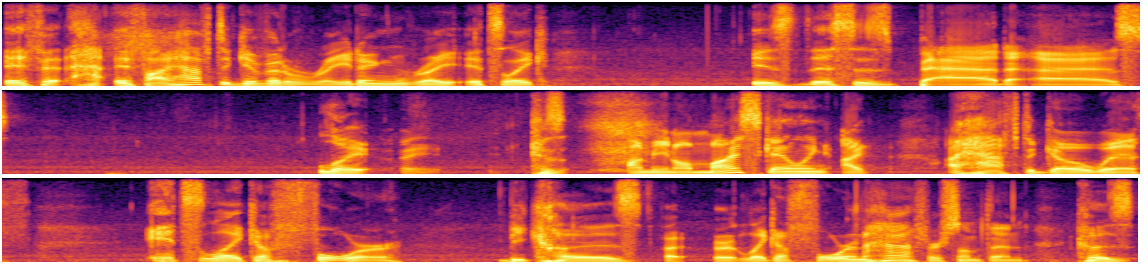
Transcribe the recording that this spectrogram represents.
if it ha- if I have to give it a rating, right? It's like, is this as bad as like, because I mean, on my scaling, I I have to go with it's like a four because uh, or like a four and a half or something. Because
